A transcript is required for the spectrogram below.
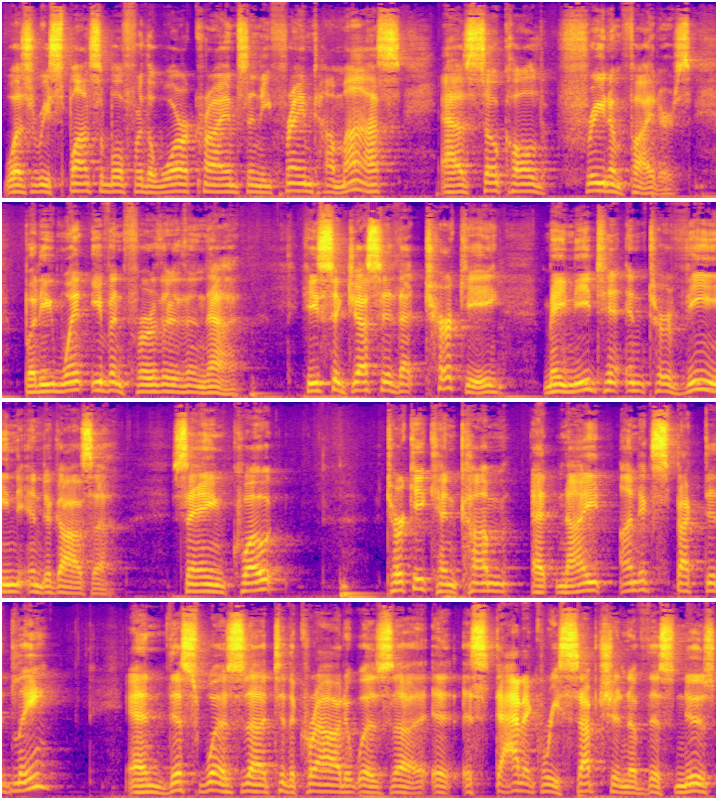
was responsible for the war crimes, and he framed Hamas as so called freedom fighters. But he went even further than that. He suggested that Turkey may need to intervene into Gaza, saying, quote, Turkey can come at night unexpectedly and this was uh, to the crowd, it was uh, ecstatic reception of this news.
